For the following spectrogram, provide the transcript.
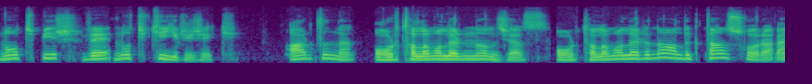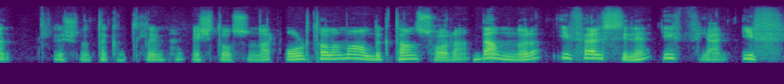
not 1 ve not 2 girecek. Ardından ortalamalarını alacağız. Ortalamalarını aldıktan sonra ben de şunu takıntılayayım eşit olsunlar. Ortalama aldıktan sonra ben bunları if else ile if yani if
